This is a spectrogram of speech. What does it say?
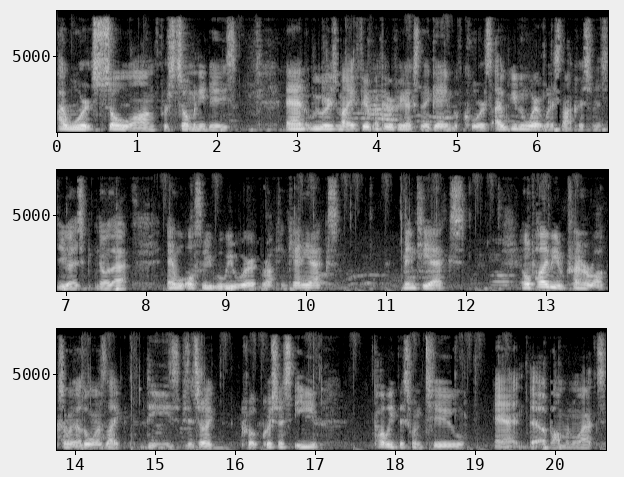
I wore it so long for so many days. And we wear my favorite my favorite pickaxe in the game, of course. I even wear it when it's not Christmas. You guys know that. And we'll also be we'll be rocking Candy Axe, Minty Axe, and we'll probably be trying to rock some of the other ones like these since they're like Christmas E. Probably this one too, and the Abominable Axe,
